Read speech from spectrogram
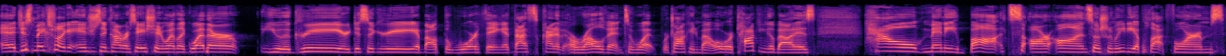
and it just makes for like an interesting conversation with like whether you agree or disagree about the war thing and that's kind of irrelevant to what we're talking about what we're talking about is how many bots are on social media platforms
